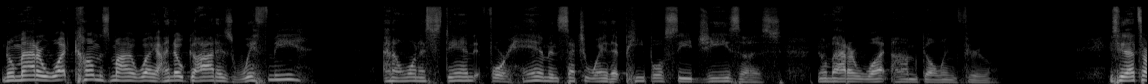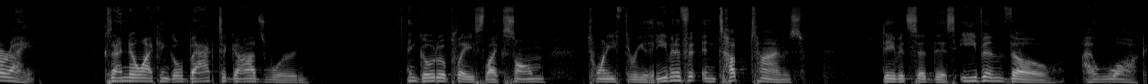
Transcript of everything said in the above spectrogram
no matter what comes my way, I know God is with me and I want to stand for him in such a way that people see Jesus no matter what I'm going through. You see, that's all right, because I know I can go back to God's word and go to a place like Psalm 23 that even if it, in tough times, David said this, even though I walk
